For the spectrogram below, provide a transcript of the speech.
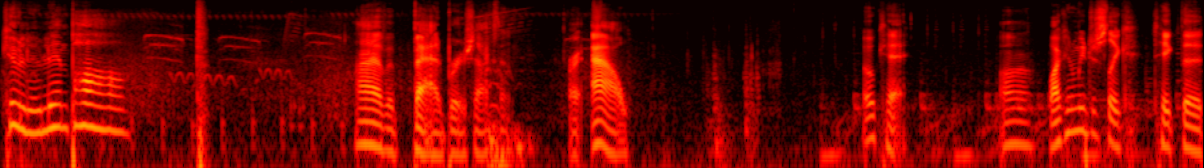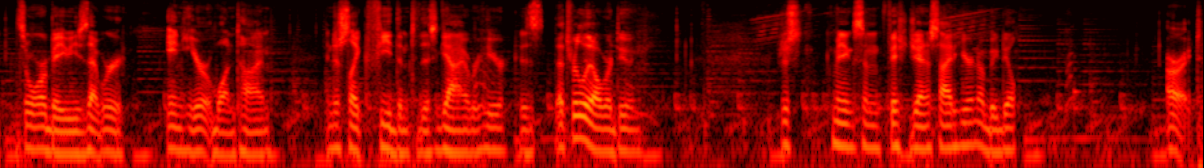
Kooloo Limpah! I have a bad British accent. Alright, ow. Okay. Uh, why can't we just, like, take the Zora babies that were in here at one time and just, like, feed them to this guy over here? Because that's really all we're doing. Just committing some fish genocide here, no big deal. Alright.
